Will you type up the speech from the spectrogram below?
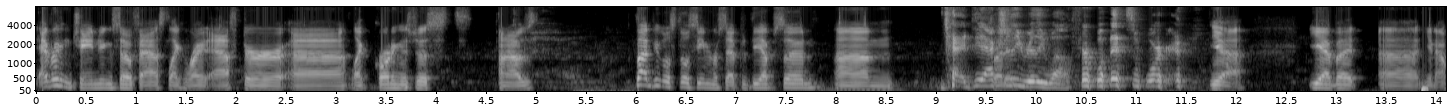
everything changing so fast, like right after, uh, like recording is just, I don't know. I was glad people still seem receptive to the episode. Um, Yeah, it did actually really well for what it's worth. yeah, yeah, but uh, you know,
